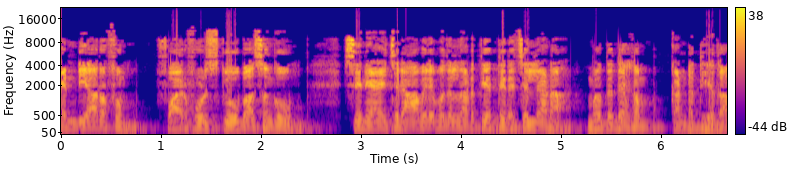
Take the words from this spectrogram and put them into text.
എൻ ഡി ആർ എഫും ഫയർഫോഴ്സ് ക്യൂബ സംഘവും ശനിയാഴ്ച രാവിലെ മുതൽ നടത്തിയ തിരച്ചിലിലാണ് മൃതദേഹം കണ്ടെത്തിയത്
